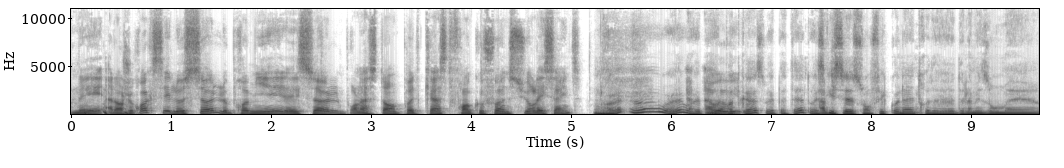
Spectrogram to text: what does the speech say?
Mais alors je crois que c'est le seul, le premier et seul pour l'instant podcast francophone sur les Saints. Ouais, ouais, ouais, ouais, Ah, oui. podcast, ouais, peut-être. Est-ce Ah, qu'ils se sont fait connaître de, de la maison mère?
